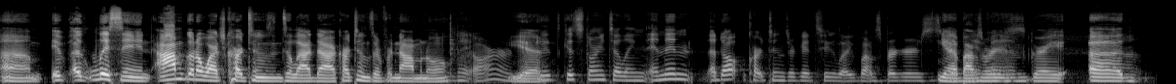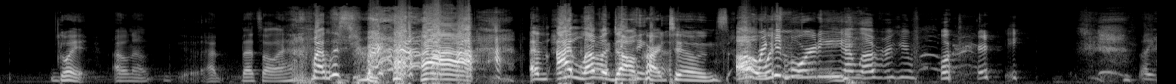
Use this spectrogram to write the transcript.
Um, if uh, listen, I'm gonna watch cartoons until I die. Cartoons are phenomenal. They are. Yeah. Good, good storytelling. And then adult cartoons are good too, like Bob's Burgers. Yeah, Bob's Burgers is great. Uh, go ahead. I don't know. I, that's all I had on my list right And I love adult think- cartoons. Oh, Oh, Rick which and Morty. I love Rick and Morty. like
